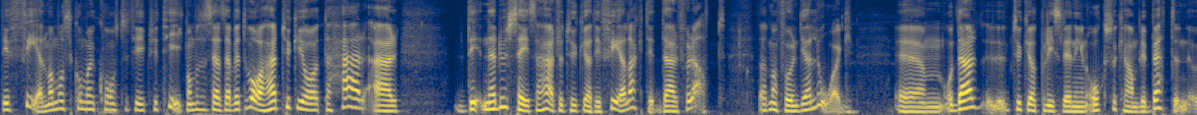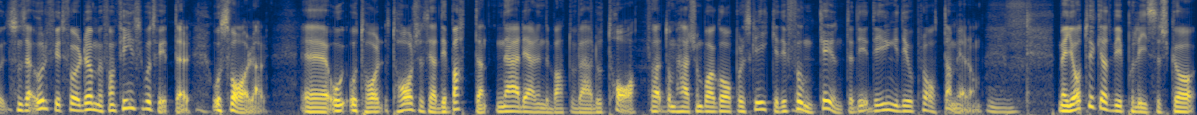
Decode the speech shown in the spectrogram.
det är fel, man måste komma med konstruktiv kritik. Man måste säga så här, vet du vad, här tycker jag att det här är det, när du säger så här så tycker jag att det är felaktigt därför att, att man får en dialog. Um, och där tycker jag att polisledningen också kan bli bättre. Som sagt, Ulf är ett föredöme, för han finns ju på Twitter och svarar. Uh, och, och, tar, tar så att säga debatten, när det är en debatt värd att ta. För att de här som bara gapar och skriker, det funkar ju inte. Det, det är ju ingen idé att prata med dem. Mm. Men jag tycker att vi poliser ska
